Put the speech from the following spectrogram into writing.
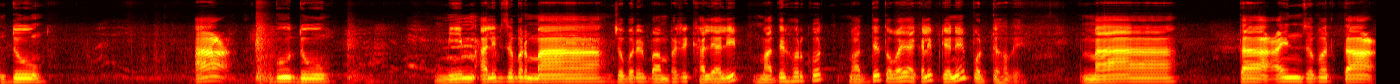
দু। আ, বু, দু। মিম, আলিফ, জবর, মা, জবরের বাম পাশে খালি আলিফ, মাদের হরকত মাদ্দে তবাই এক আলিফ টেনে পড়তে হবে। মা, তা আইন জবর তা,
